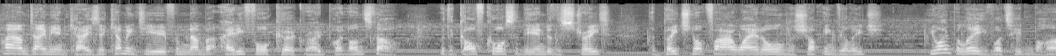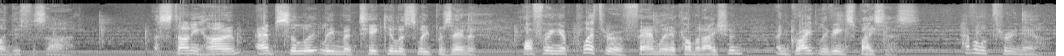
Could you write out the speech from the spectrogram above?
Hi, I'm Damien Kayser coming to you from number 84 Kirk Road, Point Lonsdale. With the golf course at the end of the street, the beach not far away at all and the shopping village, you won't believe what's hidden behind this facade. A stunning home, absolutely meticulously presented, offering a plethora of family accommodation and great living spaces. Have a look through now.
